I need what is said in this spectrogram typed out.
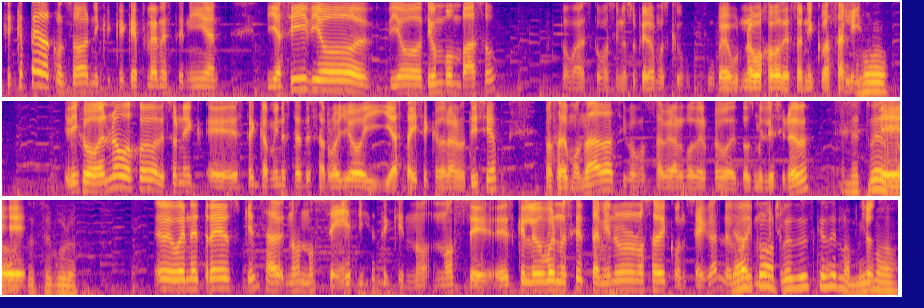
que qué pedo con Sonic, que qué planes tenían. Y así dio, dio, dio un bombazo, más como si no supiéramos que un, nuevo juego de Sonic va a salir. Y dijo, el nuevo juego de Sonic eh, está en camino, está en desarrollo y hasta ahí se quedó la noticia. No sabemos nada, si vamos a saber algo del juego de 2019. En E3, eh, ¿no? seguro. Eh, en E3, quién sabe, no, no sé, fíjate que no, no sé. Es que luego, bueno, es que también uno no sabe con Sega. Luego ya hay como tres veces que hacen lo mismo.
